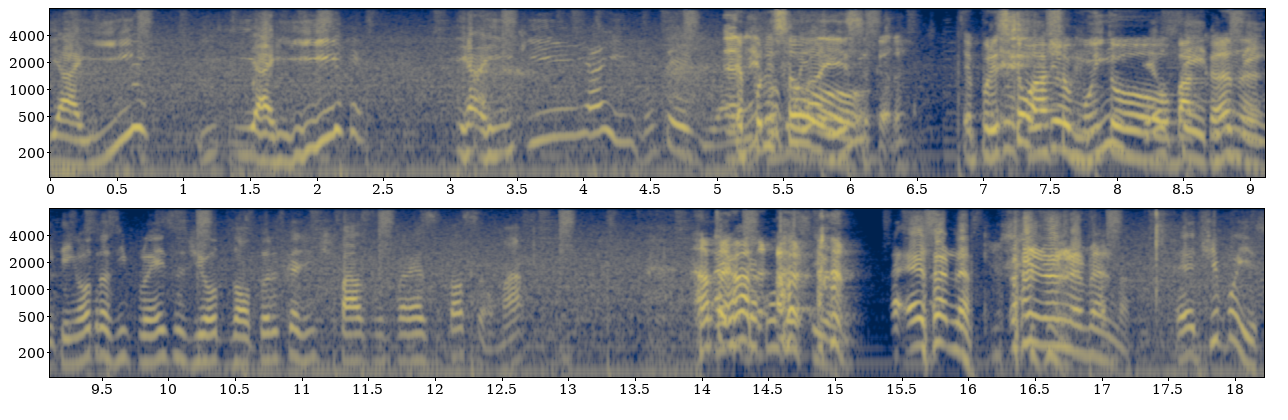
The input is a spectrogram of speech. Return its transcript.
E aí? E, e aí? E aí que. E aí? Não teve. É Aí, por isso eu- isso, cara. É por isso que eu quando acho li, muito eu sei, bacana. bem, tem outras influências de outros autores que a gente passa por essa situação, mas. Hunter que Hunter. aconteceu? É. É tipo isso.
